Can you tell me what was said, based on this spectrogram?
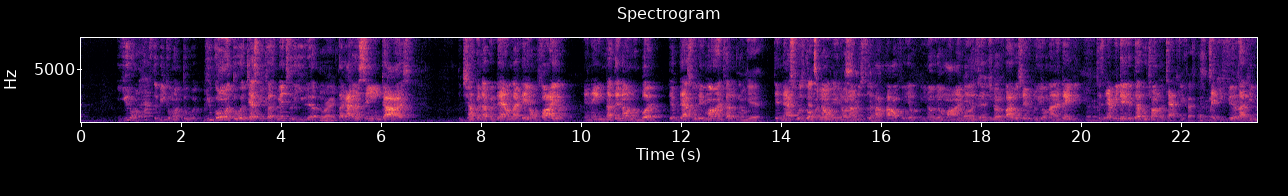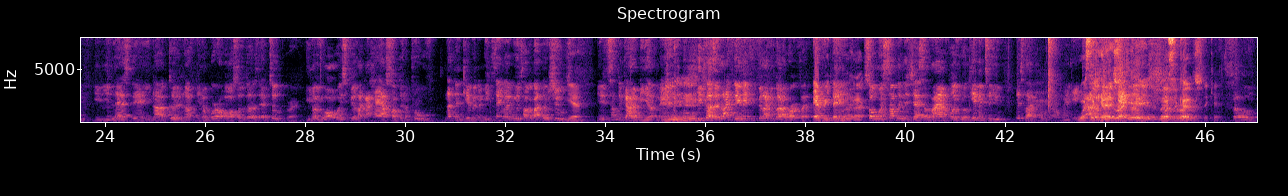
you don't have to be going through it. You going through it just because mentally you there. Right. Like I done seen guys jumping up and down like they on fire and ain't nothing on them, but if that's what their mind telling them, Yeah. then that's what's That's going what on. You know, and I understood how mm-hmm. powerful your you know your mind, is. And you know, the Bible says renew your mind daily. Mm-hmm. Because every day the devil trying to attack you, Facts. make you feel like you, you you less than, you're not good enough. And the world also does that too. Right. You know, you always feel like I have something to prove. Nothing given to me. Same like we were talking about those shoes. Yeah. Yeah, something gotta be up, man. Mhm. because in life they make you feel like you gotta work for everything. Everything. Facts. So when something is just aligned for you or given to you, it's like, hold on, man. it What's the gotta catch? Right, yeah, yeah. What's the Right, catch? What's the catch? So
